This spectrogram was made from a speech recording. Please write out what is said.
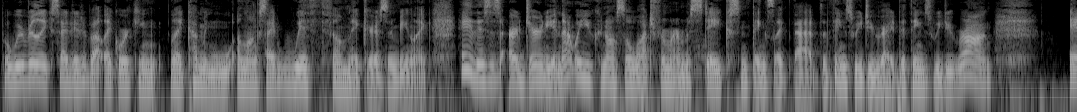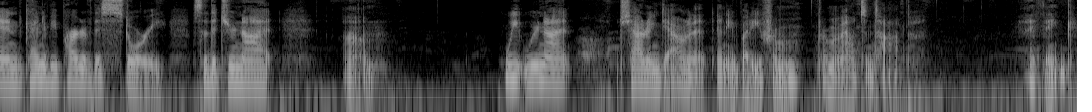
But we're really excited about like working like coming alongside with filmmakers and being like hey this is our journey. And that way you can also watch from our mistakes and things like that the things we do right the things we do wrong and kind of be part of this story so that you're not um, we we're not shouting down at anybody from from a mountaintop i think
